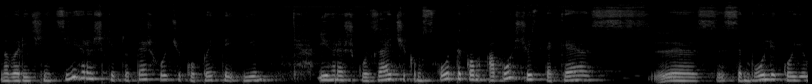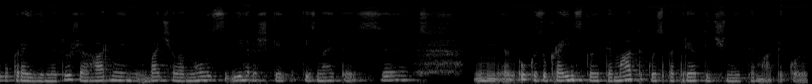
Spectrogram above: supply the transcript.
новорічні ці іграшки, то теж хочу купити і іграшку з зайчиком, з котиком або щось таке з з символікою України. Дуже гарні бачила в новості іграшки, такі, знаєте, з, ну, з українською тематикою, з патріотичною тематикою.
